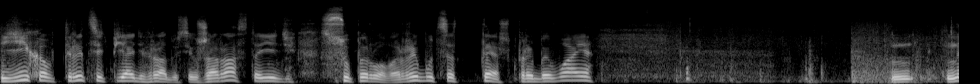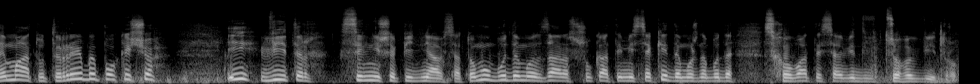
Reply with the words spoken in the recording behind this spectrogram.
їхав 35 градусів. Жара стоїть суперова. Рибу це теж прибиває. Нема тут риби поки що. І вітер сильніше піднявся. Тому будемо зараз шукати місцяки, де можна буде сховатися від цього вітру.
